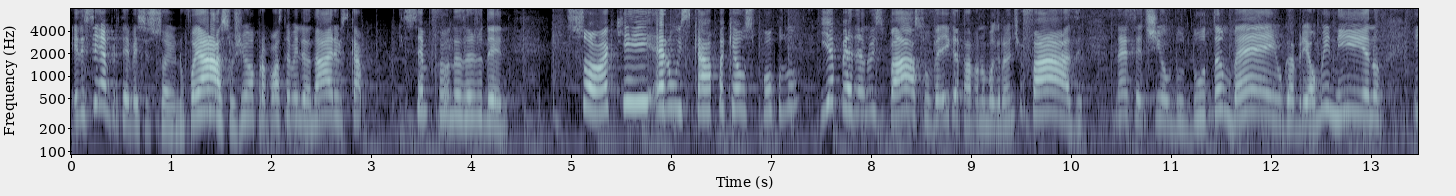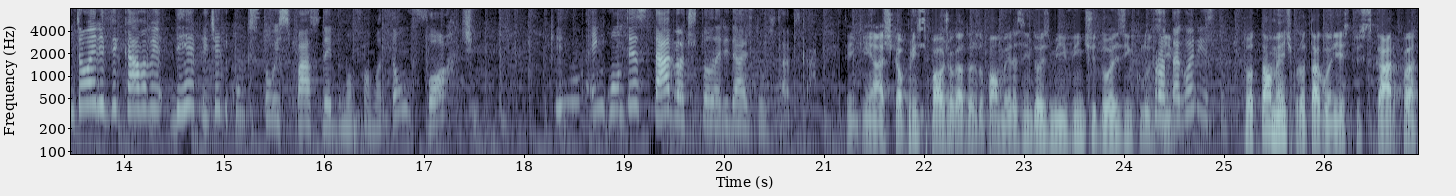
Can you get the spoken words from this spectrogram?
ele sempre teve esse sonho. Não foi, ah, surgiu uma proposta milionária, o Scarpa. Isso sempre foi um desejo dele. Só que era um Scarpa que aos poucos não ia perdendo espaço. O Veiga tava numa grande fase, né? Você tinha o Dudu também, o Gabriel Menino. Então ele ficava. De repente ele conquistou o espaço dele de uma forma tão forte que é incontestável a titularidade do Gustavo Scarpa. Tem quem acha que é o principal jogador do Palmeiras em 2022, inclusive. Protagonista. Totalmente protagonista. O Scarpa,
